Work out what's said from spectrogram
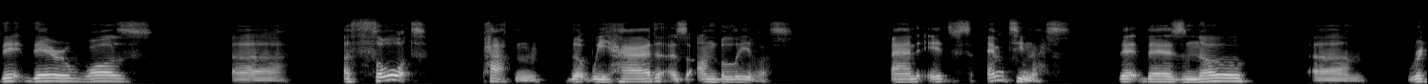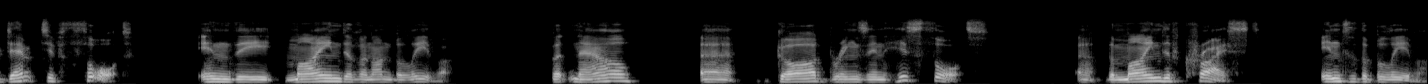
there, there was uh, a thought pattern that we had as unbelievers, and it's emptiness. There, there's no um, redemptive thought in the mind of an unbeliever. But now uh, God brings in his thoughts, uh, the mind of Christ, into the believer.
